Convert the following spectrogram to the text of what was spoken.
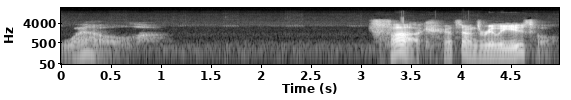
Well... Fuck, that sounds really useful.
